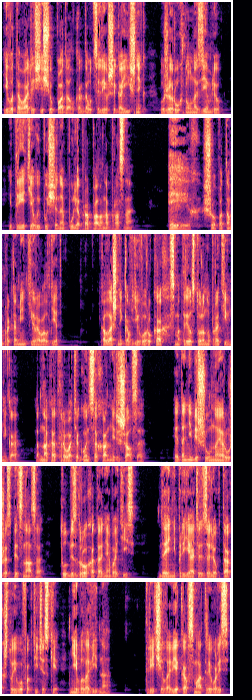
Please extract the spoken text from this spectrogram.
Его товарищ еще падал, когда уцелевший гаишник уже рухнул на землю, и третья выпущенная пуля пропала напрасно. Эх, шепотом прокомментировал дед. Калашников в его руках смотрел в сторону противника, однако открывать огонь Сахан не решался. Это не бесшумное оружие спецназа, тут без грохота не обойтись. Да и неприятель залег так, что его фактически не было видно. Три человека всматривались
